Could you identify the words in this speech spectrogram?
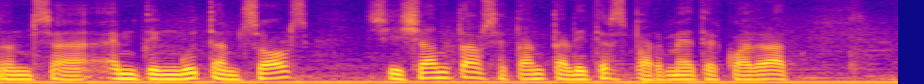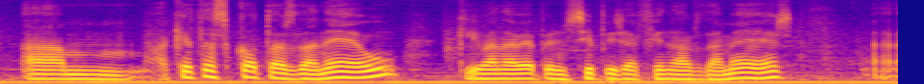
doncs eh, hem tingut tan sols 60 o 70 litres per metre quadrat amb aquestes cotes de neu que hi van haver a principis i a finals de mes, eh,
